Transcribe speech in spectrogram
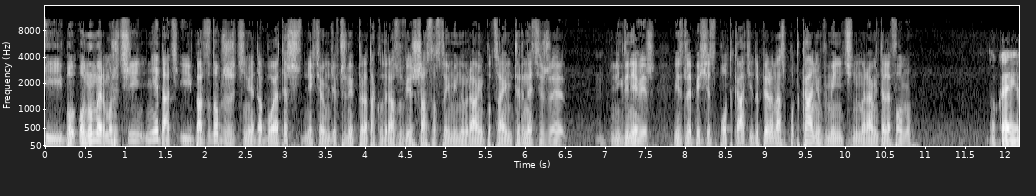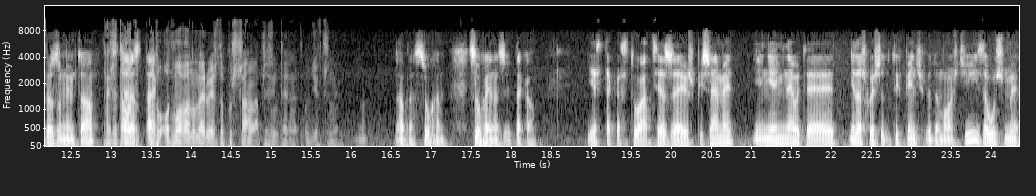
I bo o numer może ci nie dać i bardzo dobrze, że ci nie da, bo ja też nie chciałbym dziewczyny, która tak od razu, wiesz, szasta swoimi numerami po całym internecie, że nigdy nie wiesz. Więc lepiej się spotkać i dopiero na spotkaniu wymienić się numerami telefonu. Okej, rozumiem to. Także ta Teraz od, tak. od, odmowa numeru jest dopuszczalna przez internet od dziewczyny. Dobra, słucham. Słuchaj, znaczy, tak o. Jest taka sytuacja, że już piszemy i nie minęły te, nie doszło jeszcze do tych pięciu wiadomości, załóżmy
